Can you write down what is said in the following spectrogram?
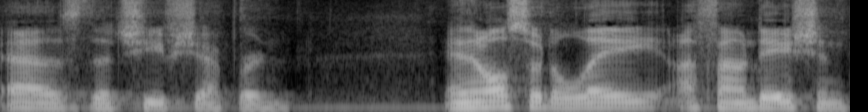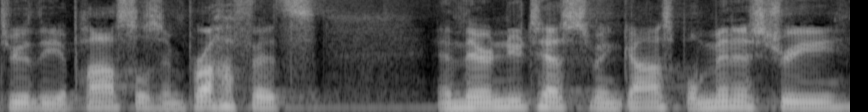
as the chief shepherd, and then also to lay a foundation through the apostles and prophets and their New Testament gospel ministry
